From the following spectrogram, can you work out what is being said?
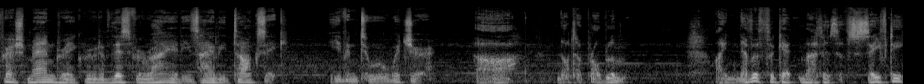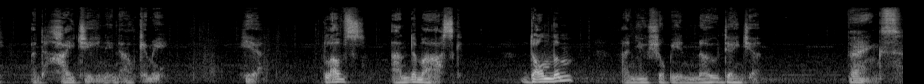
Fresh mandrake root of this variety is highly toxic, even to a witcher. Ah, not a problem. I never forget matters of safety and hygiene in alchemy. Here, gloves and a mask. Don them, and you shall be in no danger. Thanks.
